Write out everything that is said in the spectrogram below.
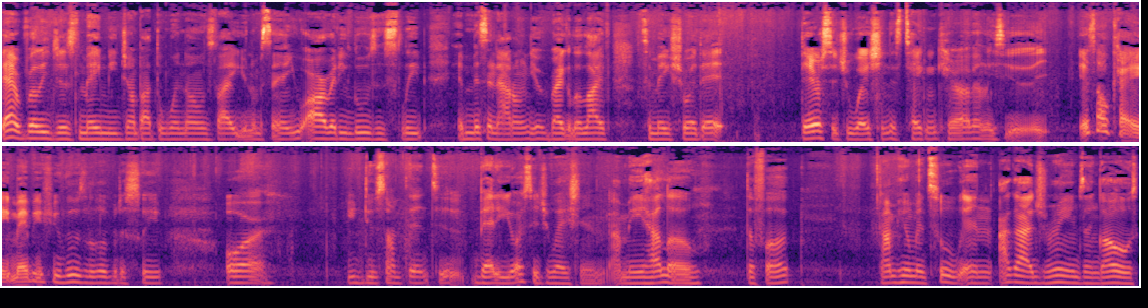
that really just made me jump out the window and like, you know what I'm saying? You already losing sleep and missing out on your regular life to make sure that their situation is taken care of. At least you, it's okay. Maybe if you lose a little bit of sleep or you do something to better your situation. I mean, hello, the fuck? I'm human too, and I got dreams and goals.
